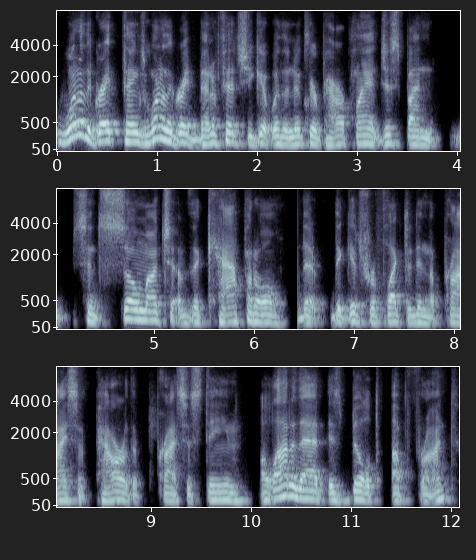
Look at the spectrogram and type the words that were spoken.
One of the great things, one of the great benefits you get with a nuclear power plant, just by since so much of the capital that, that gets reflected in the price of power, the price of steam, a lot of that is built up front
